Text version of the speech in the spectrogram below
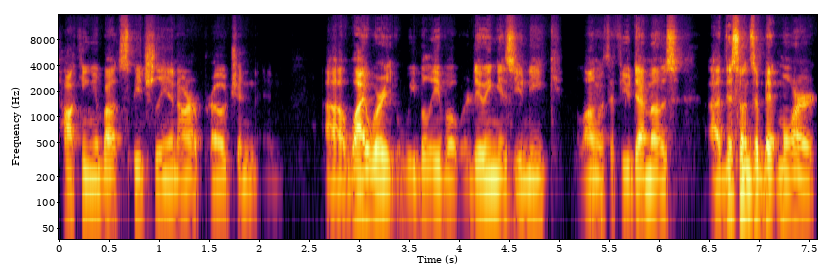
talking about Speechly and our approach and uh, why we we believe what we're doing is unique, along with a few demos. Uh, this one's a bit more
